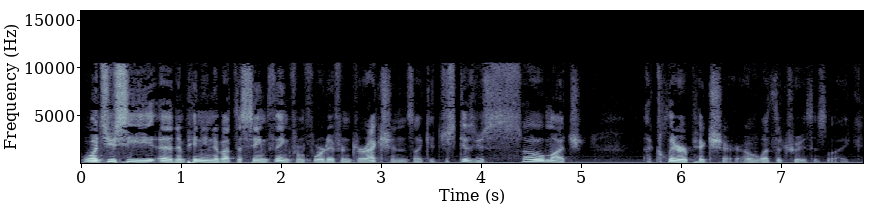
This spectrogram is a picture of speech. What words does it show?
once you see an opinion about the same thing from four different directions like it just gives you so much a clearer picture of what the truth is like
